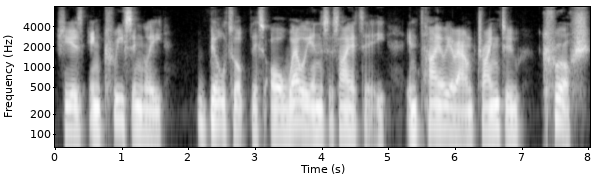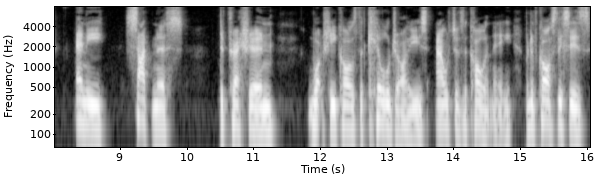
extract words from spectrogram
she is increasingly built up this Orwellian society entirely around trying to crush any sadness, depression, what she calls the killjoys out of the colony. But of course, this is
